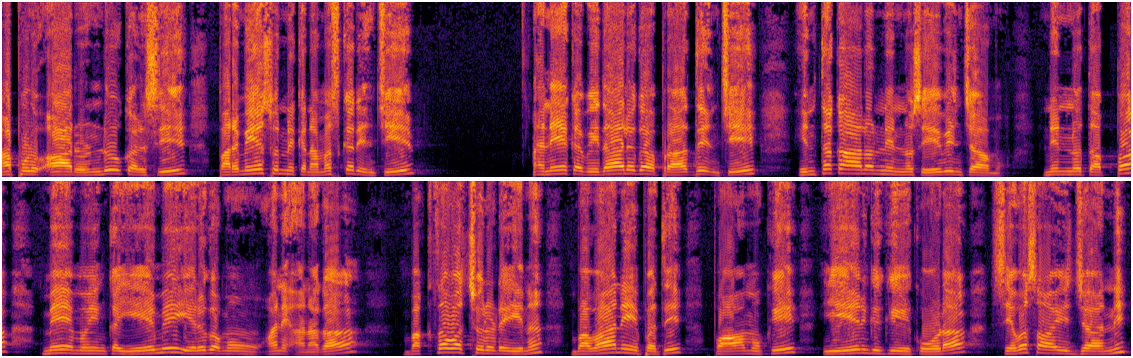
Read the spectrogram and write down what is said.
అప్పుడు ఆ రెండూ కలిసి పరమేశ్వరునికి నమస్కరించి అనేక విధాలుగా ప్రార్థించి ఇంతకాలం నిన్ను సేవించాము. నిన్ను తప్ప మేము ఇంకా ఏమీ ఎరుగము అని అనగా భక్తవత్సలుడైన భవానీపతి పాముకి ఏనుగుకి కూడా శివ సాయుధ్యాన్ని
